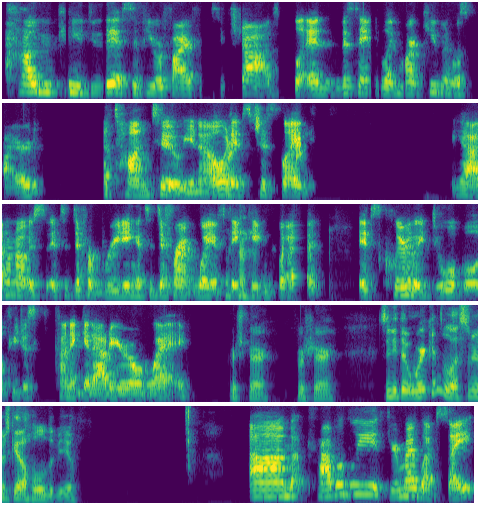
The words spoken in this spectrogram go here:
how you can you do this if you were fired from six jobs? And the same like mark cuban was fired a ton too you know and right. it's just like yeah i don't know it's it's a different breeding it's a different way of thinking but it's clearly doable if you just kind of get out of your own way for sure for sure sunita where can the listeners get a hold of you um, probably through my website,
